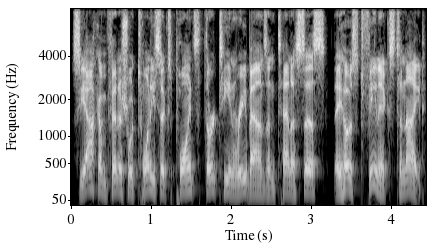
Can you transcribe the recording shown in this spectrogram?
Siakam finished with 26 points, 13 rebounds, and 10 assists. They host Phoenix tonight.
